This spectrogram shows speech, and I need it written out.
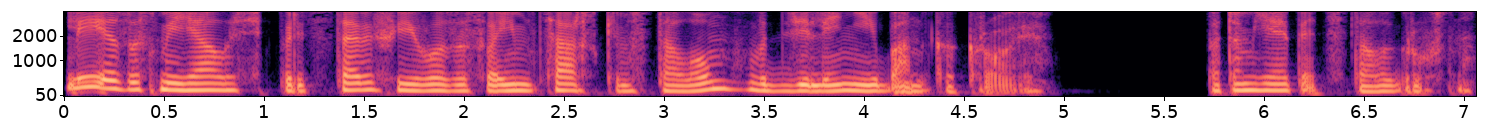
Лия засмеялась, представив его за своим царским столом в отделении банка крови. Потом ей опять стало грустно.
